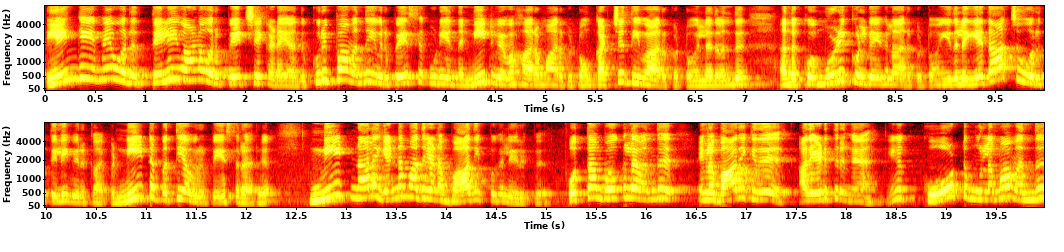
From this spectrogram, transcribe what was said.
எங்கேயுமே ஒரு தெளிவான ஒரு பேச்சே கிடையாது. குறிப்பாக வந்து இவர் பேசக்கூடிய இந்த நீட் விவகாரமாக இருக்கட்டும் கச்சத்தீவாக இருக்கட்டும் இல்லை அது வந்து அந்த கொ- மொழி கொள்கைகளாக இருக்கட்டும் இதில் ஏதாச்சும் ஒரு தெளிவு இருக்கா? இப்போ நீட்டை பற்றி அவர் பேசுகிறாரு நீட்னால என்ன மாதிரியான பாதிப்புகள் இருக்குது பொத்தாம்போக்கில் வந்து எங்களை பாதிக்குது அதை எடுத்துருங்க. எங்க கோர்ட் மூலமாக வந்து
